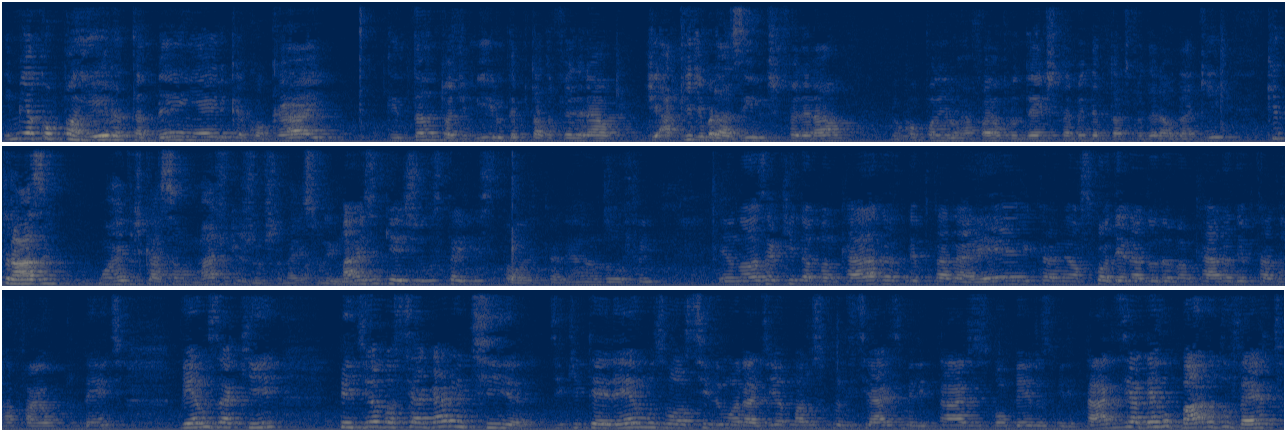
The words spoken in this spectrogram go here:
e minha companheira também, Érica Cocai, que tanto admiro, deputada federal de, aqui de Brasília, Distrito Federal, meu companheiro Rafael Prudente, também deputado federal daqui, que trazem uma reivindicação mais do que justa, não é isso, Leila? Mais do que justa e histórica, né, Randolfo? Nós aqui da bancada, deputada Érica, nosso coordenador da bancada, deputado Rafael Prudente, viemos aqui pedir a você a garantia de que teremos o auxílio moradia para os policiais militares, os bombeiros militares e a derrubada do veto,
